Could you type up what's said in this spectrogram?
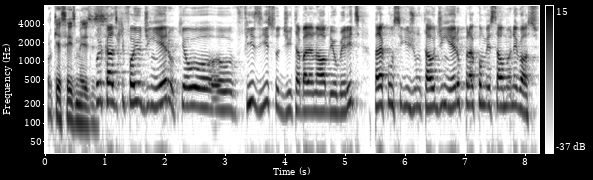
Por que seis meses? Por causa que foi o dinheiro que eu, eu fiz isso de trabalhar na obra Uber Eats para conseguir juntar o dinheiro para começar o meu negócio.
